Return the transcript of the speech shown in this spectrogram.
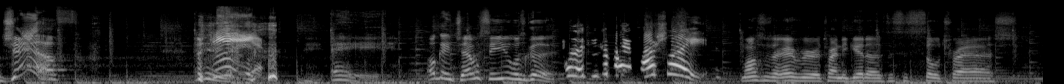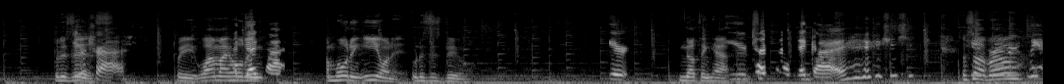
Jeff. Yeah. Hey. Okay, Jeff. I see you. What's good? Hey, look, you can buy a flashlight. Monsters are everywhere trying to get us. This is so trash. What is You're this? trash. Wait, why am I holding? dead. I'm holding E on it. What does this do? You're Nothing happens. you're touching a dead guy. What's up, bro? Literally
